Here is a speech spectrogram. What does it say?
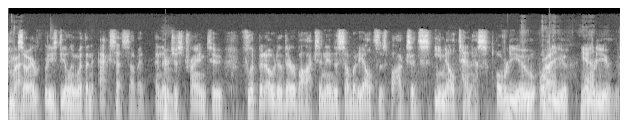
Right. So everybody's dealing with an excess of it, and they're mm. just trying to flip it out of their box and into somebody else's box. It's email tennis. Over to you. Over right. to you. Yeah. Over to you.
